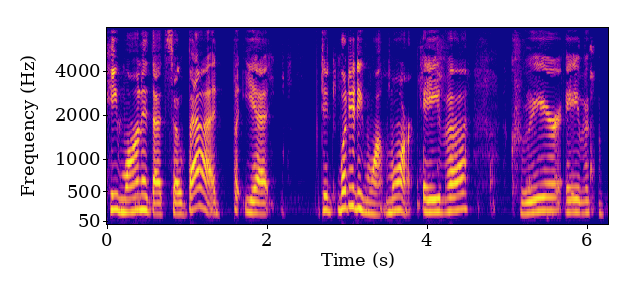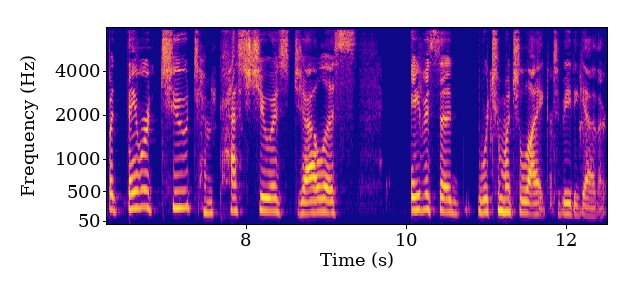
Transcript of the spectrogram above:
he wanted that so bad, but yet, did what did he want more? Ava, career, Ava, but they were too tempestuous, jealous. Ava said, "We're too much alike to be together."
